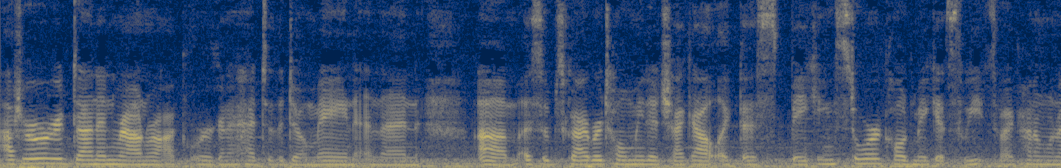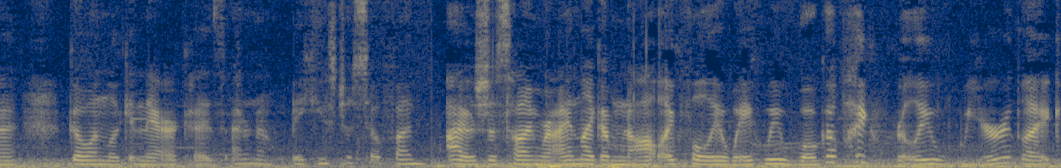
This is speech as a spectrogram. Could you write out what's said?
After we're done in Round Rock, we're gonna head to the domain and then um, a subscriber told me to check out like this baking store called Make It Sweet. So I kind of wanna go and look in there because I don't know, baking's just so fun. I was just telling Ryan like I'm not like fully awake. We woke up like really weird. Like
